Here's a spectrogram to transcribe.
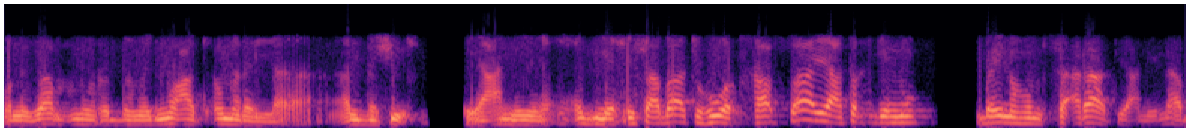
والنظام بمجموعه عمر البشير. يعني لحساباته هو الخاصة يعتقد إنه بينهم سعرات يعني لا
